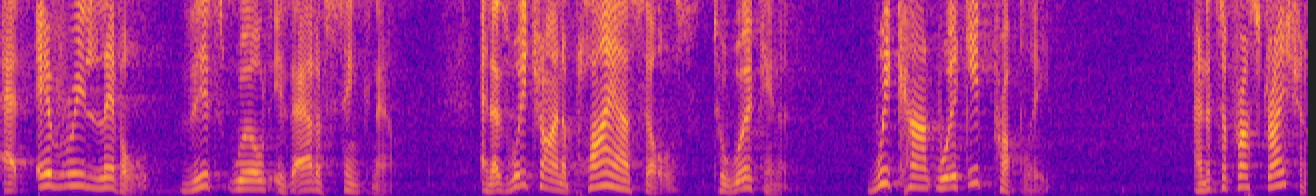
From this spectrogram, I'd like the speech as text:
at every level, this world is out of sync now. And as we try and apply ourselves to work in it, we can't work it properly. And it's a frustration.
